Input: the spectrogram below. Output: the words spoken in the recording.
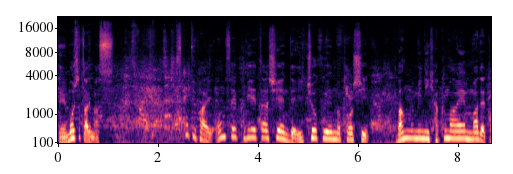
えーもう一つあります。Spotify 音声クリエイター支援で1億円の投資。番組に100万円までと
